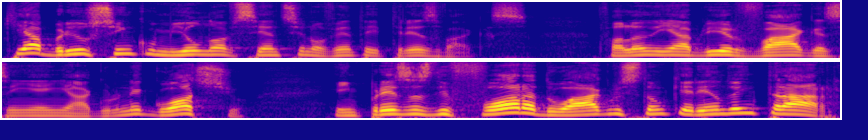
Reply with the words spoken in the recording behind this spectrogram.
que abriu 5.993 vagas. Falando em abrir vagas em, em agronegócio, empresas de fora do agro estão querendo entrar.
